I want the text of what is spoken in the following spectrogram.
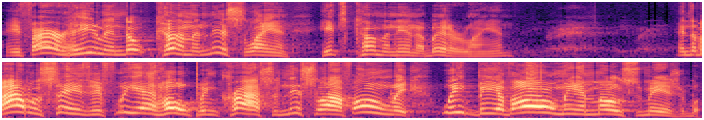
If our healing don't come in this land, it's coming in a better land. And the Bible says if we had hope in Christ in this life only, we'd be of all men most miserable.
